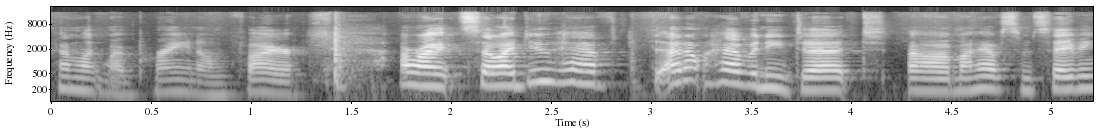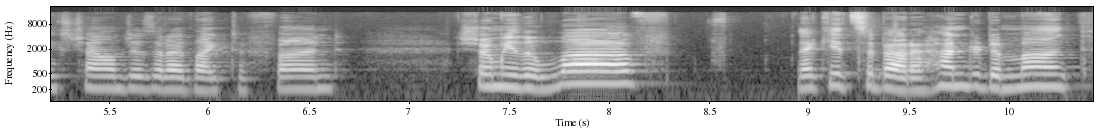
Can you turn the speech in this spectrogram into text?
kind of like my brain on fire. All right, so I do have, I don't have any debt. Um, I have some savings challenges that I'd like to fund. Show Me the Love. That gets about a 100 a month.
